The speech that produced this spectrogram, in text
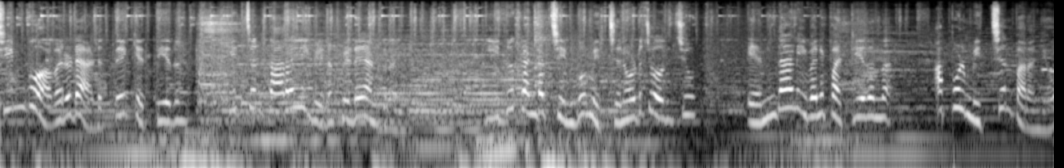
ചിമ്പു അവരുടെ അടുത്തേക്ക് എത്തിയതും കിച്ചൻ തറയിൽ വീണപ്പിടയാൻ തുടങ്ങി. ഇത് കണ്ട ചിമ്പു മിച്ചനോട് ചോദിച്ചു എന്താണ് ഇവന് പറ്റിയതെന്ന്? അപ്പോൾ മിച്ചൻ പറഞ്ഞു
